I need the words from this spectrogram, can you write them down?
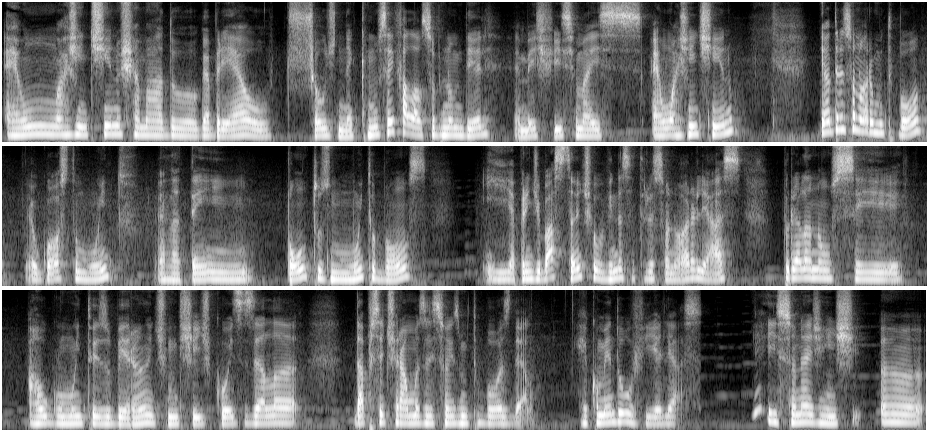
É um argentino chamado Gabriel Chodnik. Não sei falar o sobrenome dele, é meio difícil, mas é um argentino. E é uma trilha sonora muito boa, eu gosto muito. Ela tem pontos muito bons e aprendi bastante ouvindo essa trilha sonora, aliás, por ela não ser algo muito exuberante, muito cheio de coisas, ela dá para você tirar umas lições muito boas dela. Recomendo ouvir, aliás. E é isso, né, gente? Uh,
